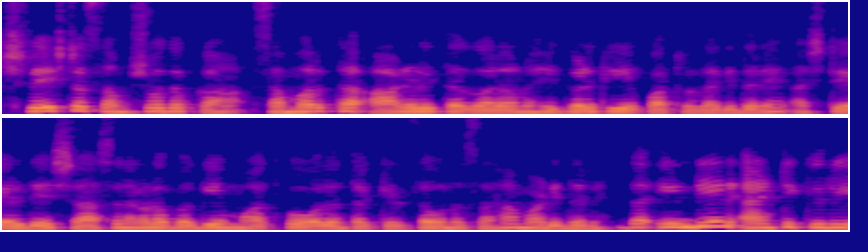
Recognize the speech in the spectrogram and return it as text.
ಶ್ರೇಷ್ಠ ಸಂಶೋಧಕ, ಸಮರ್ಥ ಆಡಳಿತಗಾರ ಹೆಗ್ಗಳಿಕೆಗೆ ಪಾತ್ರರಾಗಿದ್ದಾರೆ. ಅಷ್ಟೇ ಅಲ್ಲದೆ ಶಾಸನಗಳ ಬಗ್ಗೆ ಮಹತ್ವವಾದಂಥ ಕೆಲಸವನ್ನು ಸಹ ಮಾಡಿದ್ದಾರೆ. ದ ಇಂಡಿಯನ್ ಆಂಟಿಕ್ಯುರಿ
